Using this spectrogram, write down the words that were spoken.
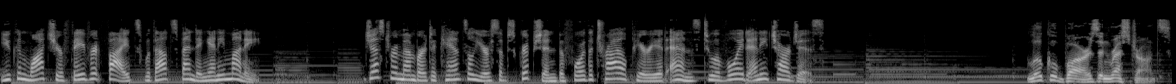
you can watch your favorite fights without spending any money. Just remember to cancel your subscription before the trial period ends to avoid any charges. Local bars and restaurants.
